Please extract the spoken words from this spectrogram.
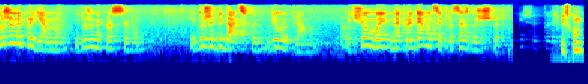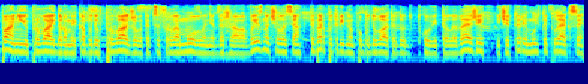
дуже неприємною, дуже некрасивою і дуже бідацькою білою плямою, якщо ми не пройдемо цей процес дуже швидко. Із компанією провайдером, яка буде впроваджувати цифрове мовлення, держава визначилася. Тепер потрібно побудувати додаткові телевежі і чотири мультиплекси,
